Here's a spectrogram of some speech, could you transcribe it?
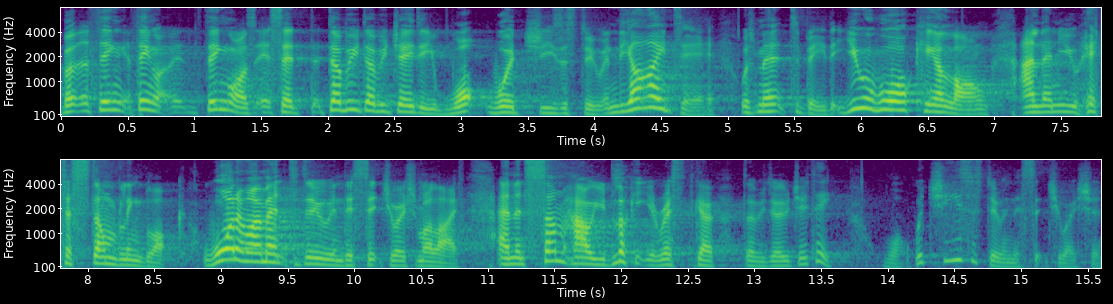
but the thing, thing, thing was, it said, WWJD, what would Jesus do? And the idea was meant to be that you were walking along and then you hit a stumbling block. What am I meant to do in this situation in my life? And then somehow you'd look at your wrist and go, WWJD, what would Jesus do in this situation?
